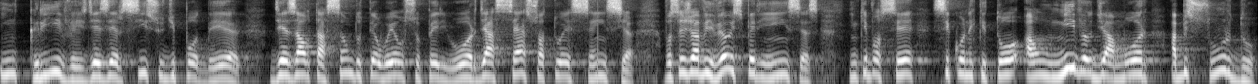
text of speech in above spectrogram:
incríveis de exercício de poder, de exaltação do teu eu superior, de acesso à tua essência. Você já viveu experiências em que você se conectou a um nível de amor absurdo.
